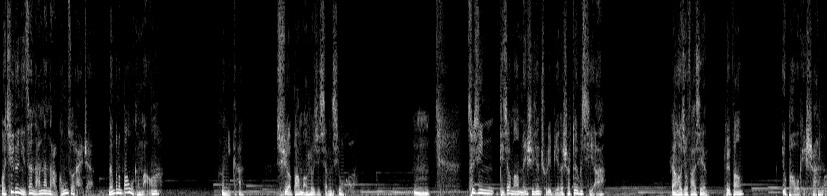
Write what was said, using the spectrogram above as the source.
我记得你在哪哪哪工作来着？能不能帮我个忙啊？哼，你看，需要帮忙时候就想起我了。嗯，最近比较忙，没时间处理别的事儿，对不起啊。然后就发现对方又把我给删了。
